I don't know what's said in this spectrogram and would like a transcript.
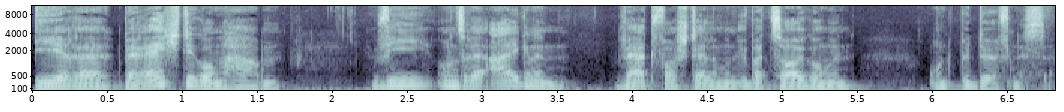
ihre Berechtigung haben wie unsere eigenen Wertvorstellungen, Überzeugungen und Bedürfnisse.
